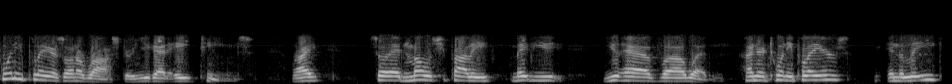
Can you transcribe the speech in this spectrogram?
20 players on a roster and you got eight teams, right? So at most, you probably maybe you, have uh, what 120 players in the league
